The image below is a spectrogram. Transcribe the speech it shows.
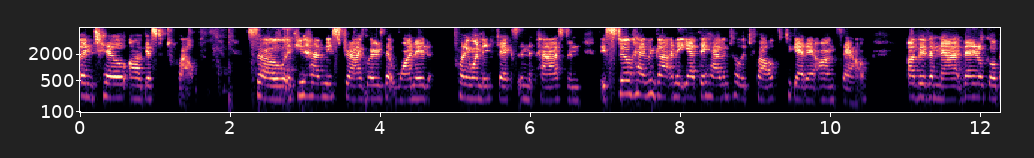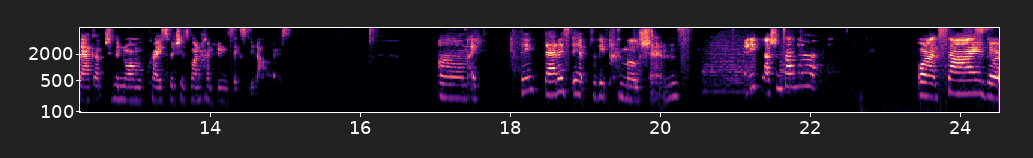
until August 12th. So if you have any stragglers that wanted 21 day fix in the past and they still haven't gotten it yet, they have until the 12th to get it on sale. Other than that, then it'll go back up to the normal price, which is $160. Um, I think that is it for the promotions. Any questions on that? Or on CIZE or?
